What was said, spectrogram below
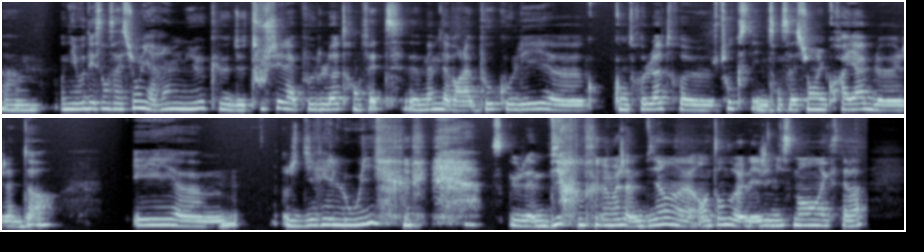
euh, au niveau des sensations il y a rien de mieux que de toucher la peau de l'autre en fait. Euh, même d'avoir la peau collée euh, contre l'autre euh, je trouve que c'est une sensation incroyable j'adore. Et je dirais Louis parce que j'aime bien moi j'aime bien entendre les gémissements etc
